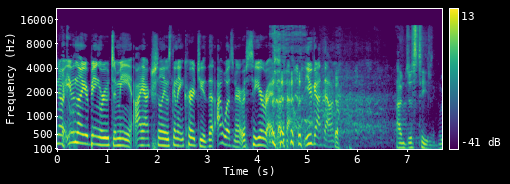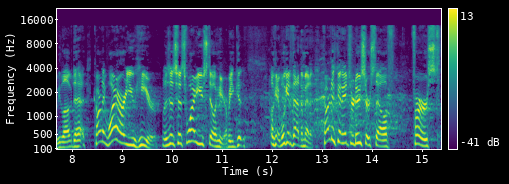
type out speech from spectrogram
you know, even though you're being rude to me, I actually was going to encourage you that I was nervous, so you're right about that one. You got that one. I'm just teasing. We love to have... Carly, why are you here? Let's just, why are you still here? I mean, get... okay, we'll get to that in a minute. Carly's going to introduce herself first,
